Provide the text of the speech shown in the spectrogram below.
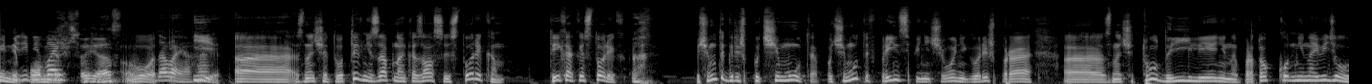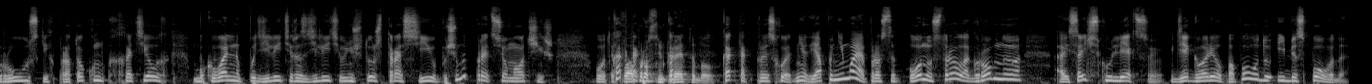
Да не не помнишь, все ясно. Вот. Ну, давай, ага. И, а, значит, вот ты внезапно оказался историком. Ты как историк, почему ты говоришь почему-то? Почему ты, в принципе, ничего не говоришь про, а, значит, труды Ленина, про то, как он ненавидел русских, про то, как он хотел их буквально поделить разделить и уничтожить Россию? Почему ты про это все молчишь? Вот, Так как вопрос так- не про как- это был. как так происходит? Нет, я понимаю, просто он устроил огромную а, историческую лекцию, где говорил по поводу и без повода.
